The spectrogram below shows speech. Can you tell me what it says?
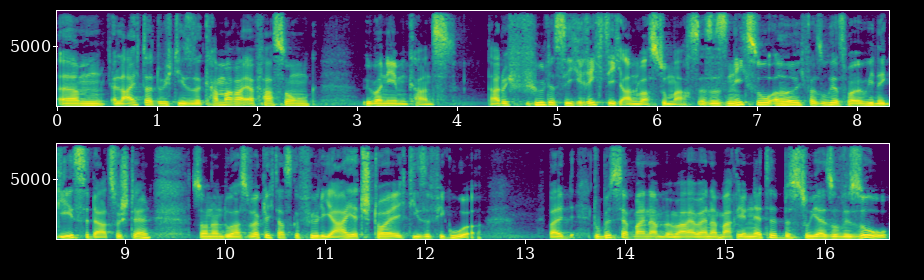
ähm, leichter durch diese Kameraerfassung übernehmen kannst. Dadurch fühlt es sich richtig an, was du machst. Es ist nicht so, oh, ich versuche jetzt mal irgendwie eine Geste darzustellen, sondern du hast wirklich das Gefühl, ja, jetzt steuere ich diese Figur. Weil du bist ja bei einer, bei einer Marionette bist du ja sowieso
